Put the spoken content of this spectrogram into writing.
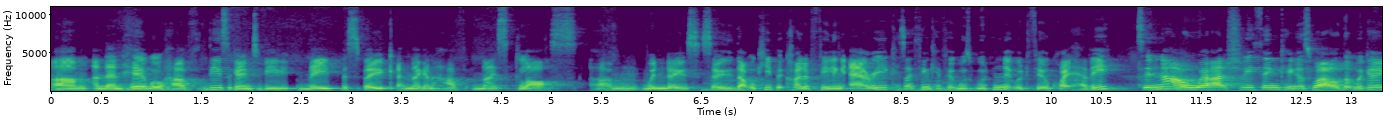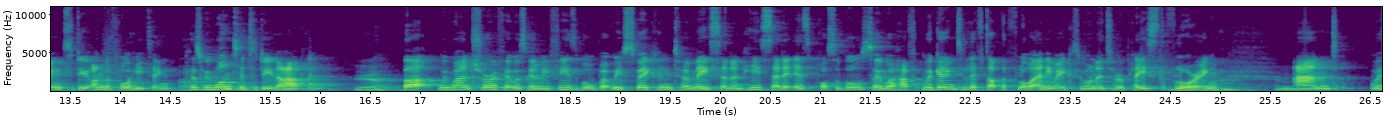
Um, and then here we'll have, these are going to be made bespoke and they're going to have nice glass um, windows. So Mm. that will keep it kind of feeling airy because I think if it was wooden, it would feel quite heavy. So now we're actually thinking as well that we're going to do underfloor heating because we wanted to do that. Yeah. but we weren't sure if it was going to be feasible. But we've spoken to a mason, and he said it is possible. So we'll have we're going to lift up the floor anyway because we wanted to replace the flooring, and we're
